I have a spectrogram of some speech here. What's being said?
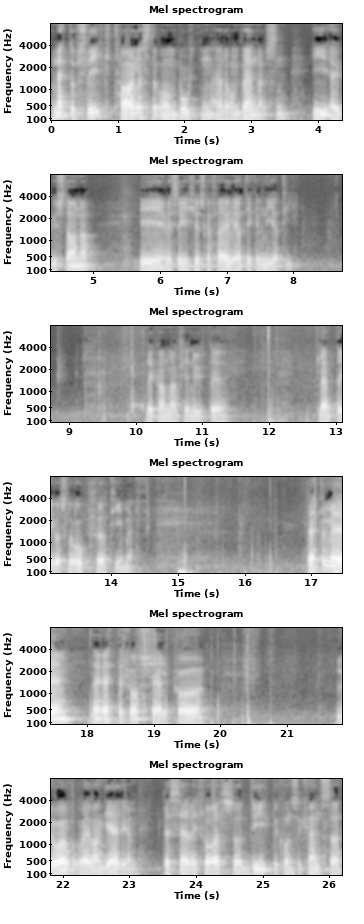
Og Nettopp slik tales det om boten eller omvendelsen i Augustana, i, hvis jeg ikke husker feil, i artikkel 9 og 10. Det kan man finne ut. Det glemte jeg å slå opp før timen. Dette med den rette forskjell på lov og evangelium, det ser vi får altså dype konsekvenser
